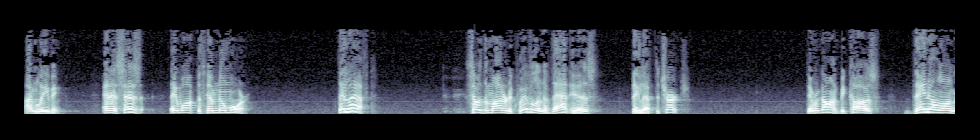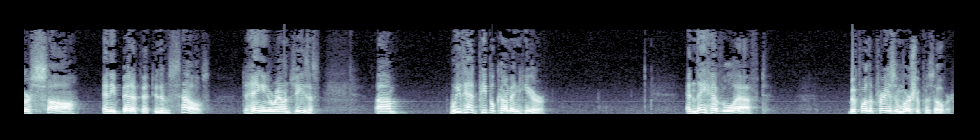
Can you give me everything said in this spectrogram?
I'm leaving. And it says they walked with him no more. They left. So the modern equivalent of that is they left the church. They were gone because they no longer saw any benefit to themselves to hanging around Jesus. Um, we've had people come in here and they have left before the praise and worship was over.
